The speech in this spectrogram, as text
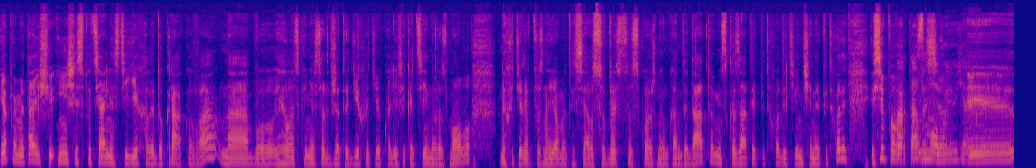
Я пам'ятаю, що інші спеціальності їхали до Кракова, на, бо Ягелонський університет вже тоді хотів кваліфікаційну розмову. Вони хотіли познайомитися особисто з кожним кандидатом і сказати, підходить він чи не підходить. І всі поверталися. мовою як? Е,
